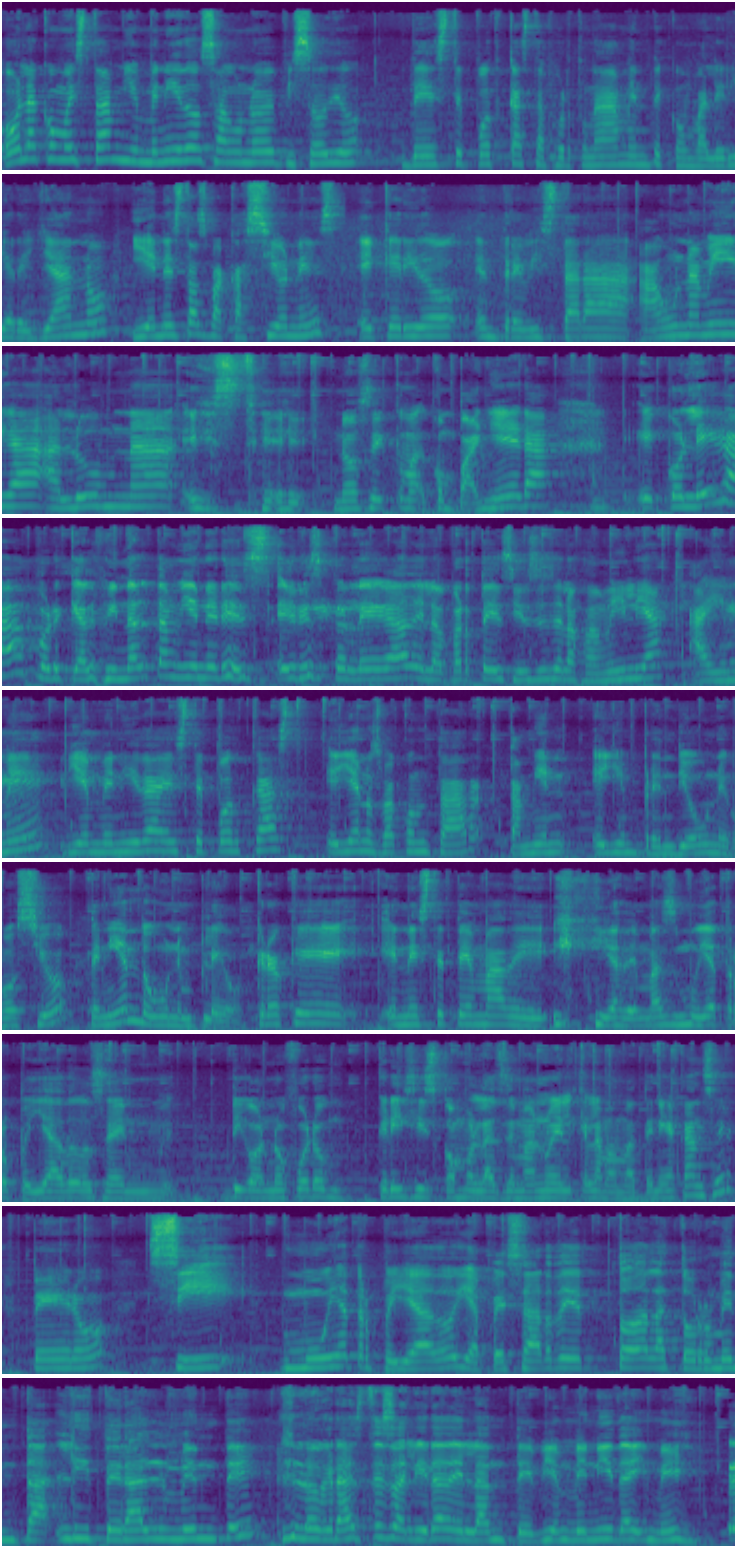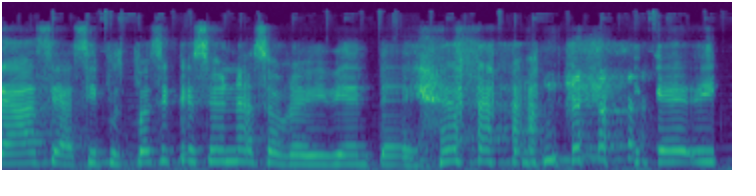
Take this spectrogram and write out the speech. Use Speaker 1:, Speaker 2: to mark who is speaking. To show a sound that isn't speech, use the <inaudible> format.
Speaker 1: Hola, ¿cómo están? Bienvenidos a un nuevo episodio de este podcast afortunadamente con Valeria Arellano. Y en estas vacaciones he querido entrevistar a, una amiga, alumna, <laughs> este, no sé, compañera, eh, colega, porque al final también eres, eres colega de la parte de ciencias de la familia. Aime, bienvenida a este podcast. Ella nos va a contar, también ella emprendió un negocio teniendo un empleo. Creo que en este tema de, <laughs> y además muy atropellado, o sea, en digo, no fueron crisis como las de Manuel, que la mamá tenía cáncer, pero sí muy atropellado y a pesar de toda la tormenta, literalmente, <laughs> lograste salir adelante. Bienvenida, Aime.
Speaker 2: Gracias, sí, pues puede que soy una sobreviviente. <laughs> y, y,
